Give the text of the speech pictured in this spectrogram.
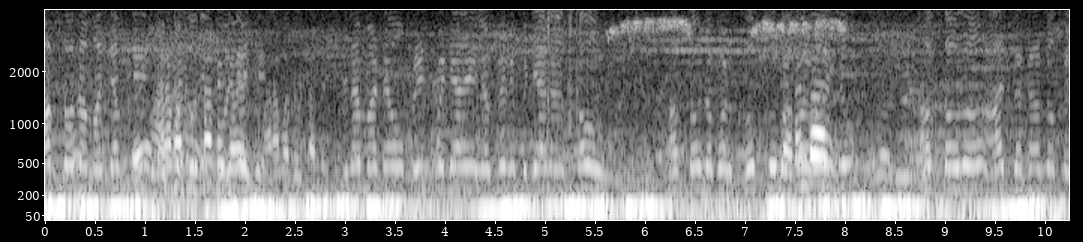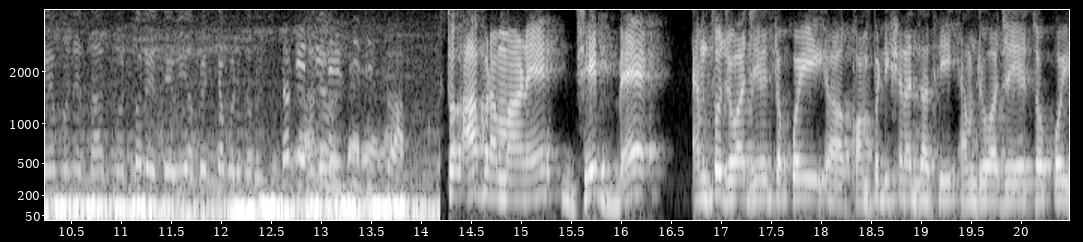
આપ સૌના માધ્યમથી પહોંચે છે એના માટે હું પ્રિન્ટ મીડિયા અને ઇલેક્ટ્રોનિક મીડિયાના સૌ આપ સૌનો પણ ખૂબ ખૂબ આભાર માનું છું. આપ સૌનો આ જ પ્રકારનો પ્રેમ અને સાથ મળતો રહેશે એવી અપેક્ષા પણ કરું છું. તો આ પ્રમાણે જે બે એમ તો જોવા જઈએ તો કોઈ કોમ્પિટિશન જ નથી. એમ જોવા જઈએ તો કોઈ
